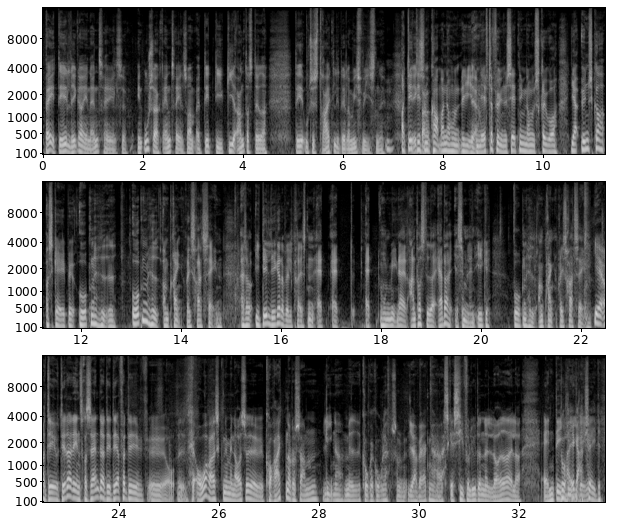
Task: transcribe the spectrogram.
bag det ligger en antagelse, en usagt antagelse om, at det, de giver andre steder, det er utilstrækkeligt eller misvisende. Mm. Og det er det, det bare... som kommer, når hun i ja. den efterfølgende sætning, når hun skriver, jeg ønsker at skabe åbenhed, åbenhed omkring rigsretssagen. Altså, i det ligger der vel, Christen, at, at, at hun mener, at andre steder er der simpelthen ikke åbenhed omkring rigsretssagen. Ja, og det er jo det, der er det interessante, og det er derfor, det øh, er overraskende, men også korrekt, når du sammenligner med Coca-Cola, som jeg hverken har, skal sige for lytterne, lodder eller andel Du har ikke aktier i det?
